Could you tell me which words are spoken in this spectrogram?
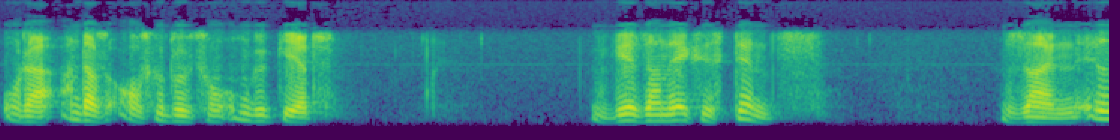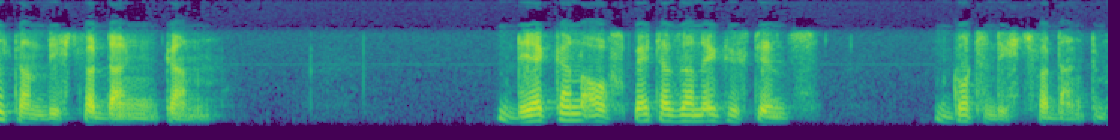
Oder anders ausgedrückt, umgekehrt, wer seine Existenz seinen Eltern nicht verdanken kann, der kann auch später seine Existenz Gott nicht verdanken.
